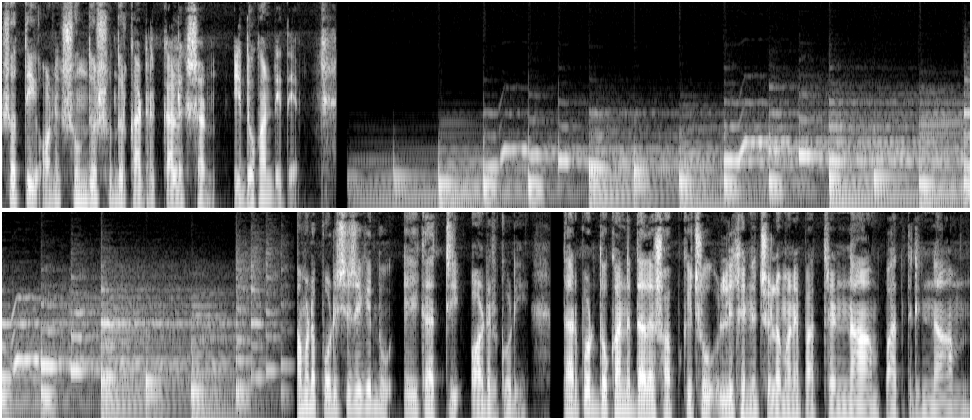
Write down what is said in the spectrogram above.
সত্যি, অনেক সুন্দর সুন্দর কার্ডের কালেকশন এই দোকানটিতে। আমরা পরিশেষে কিন্তু এই কার্ডটি অর্ডার করি। তারপর দোকানের দাদা সব কিছু লিখে নিচ্ছিল। মানে পাত্রের নাম, পাত্রীর নাম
